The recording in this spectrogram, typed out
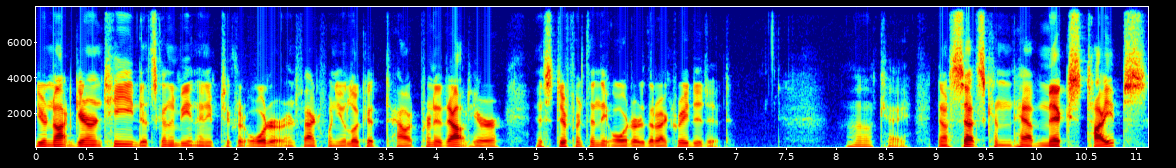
you're not guaranteed it's going to be in any particular order. In fact, when you look at how it printed out here, it's different than the order that I created it. Okay, now sets can have mixed types.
